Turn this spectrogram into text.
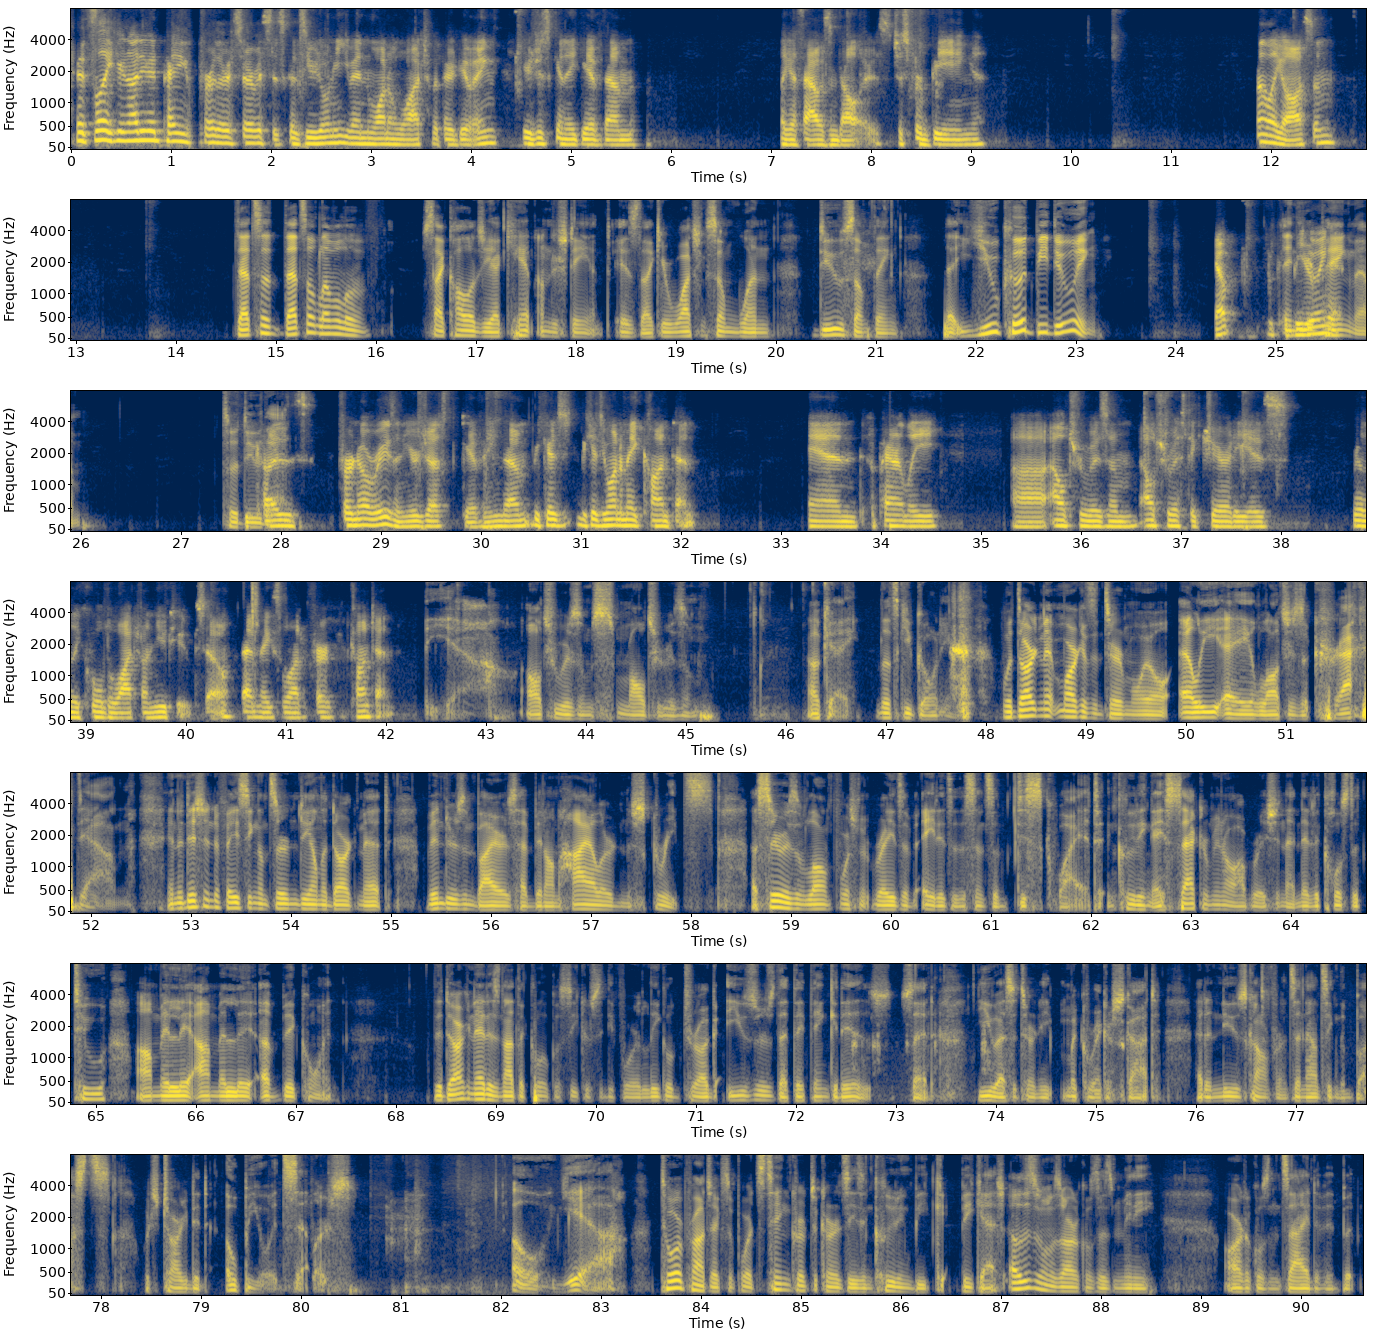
It's like you're not even paying for their services because you don't even want to watch what they're doing. You're just gonna give them like a thousand dollars just for being not like awesome. That's a that's a level of psychology I can't understand. Is like you're watching someone do something that you could be doing, Yep. And you're paying them to do that. for no reason you're just giving them because because you want to make content. And apparently uh altruism, altruistic charity is really cool to watch on YouTube. So that makes a lot of for good content. Yeah, altruism, small altruism. Okay, let's keep going here. With darknet markets in turmoil, LEA launches a crackdown. In addition to facing uncertainty on the darknet, vendors and buyers have been on high alert in the streets. A series of law enforcement raids have aided to the sense of disquiet, including a Sacramento operation that netted close to 2 amele amele of Bitcoin. The darknet is not the cloak of secrecy for illegal drug users that they think it is, said U.S. Attorney McGregor Scott at a news conference announcing the busts, which targeted opioid sellers. Oh, yeah. Tor Project supports 10 cryptocurrencies, including Bc- Bcash. Oh, this is one of those articles. There's many articles inside of it, but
